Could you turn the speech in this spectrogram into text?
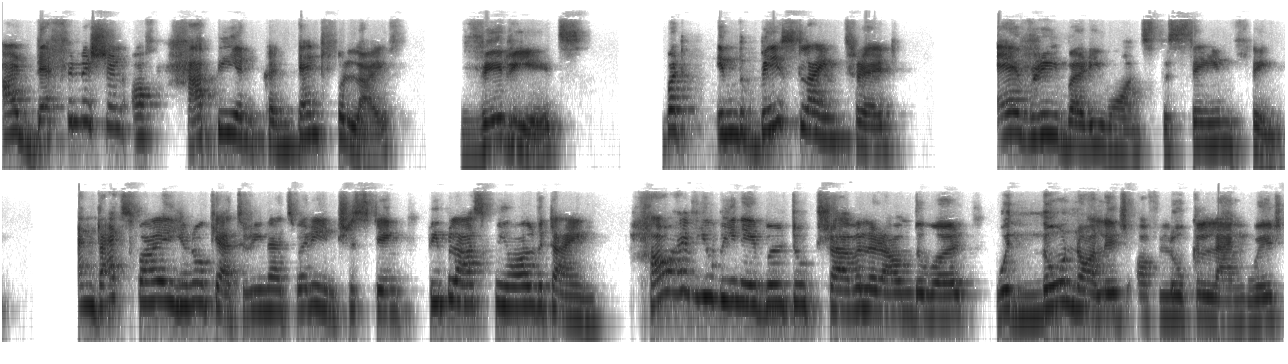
our definition of happy and contentful life varies, but in the baseline thread, everybody wants the same thing. And that's why, you know, Katharina, it's very interesting. People ask me all the time, how have you been able to travel around the world with no knowledge of local language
